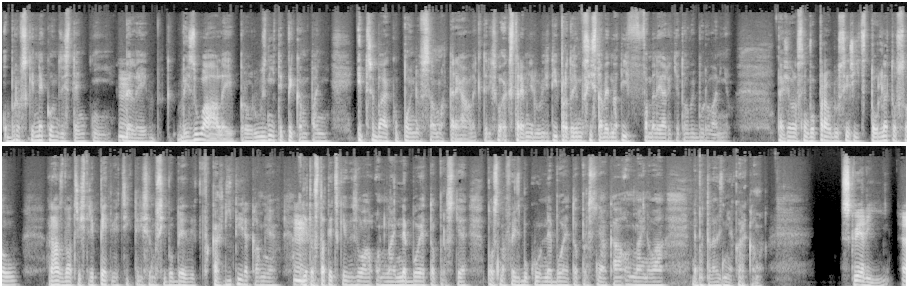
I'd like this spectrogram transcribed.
obrovsky nekonzistentní hmm. byly vizuály pro různé typy kampaní, i třeba jako point of sale materiály, které jsou extrémně důležité, protože musí stavět na té familiaritě toho vybudovaného. Takže vlastně opravdu si říct, tohle to jsou raz, dva, tři, čtyři, pět věcí, které se musí objevit v každé té reklamě. Hmm. Je to statický vizuál online, nebo je to prostě post na Facebooku, nebo je to prostě nějaká onlineová nebo televizní jako reklama. Skvělý. Eh,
